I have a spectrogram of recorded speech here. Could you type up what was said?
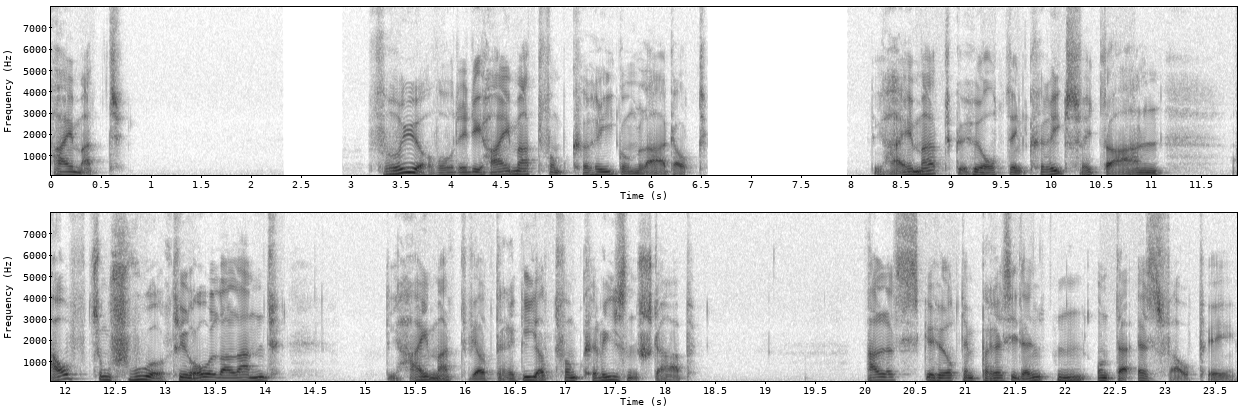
Heimat Früher wurde die Heimat vom Krieg umlagert. Die Heimat gehört den Kriegsveteranen. Auf zum Schwur, Tiroler Land, die Heimat wird regiert vom Krisenstab. Alles gehört dem Präsidenten und der SVP.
